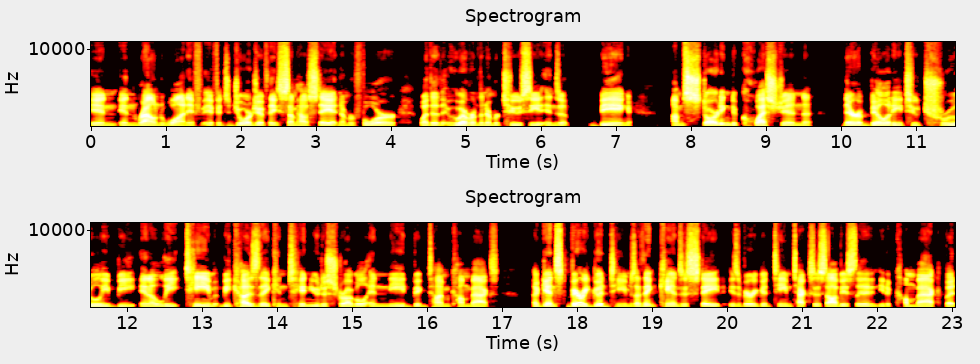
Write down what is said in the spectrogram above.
in in round 1. If if it's Georgia if they somehow stay at number 4 or whether the, whoever the number 2 seed ends up being, I'm starting to question their ability to truly be an elite team because they continue to struggle and need big time comebacks against very good teams. I think Kansas State is a very good team. Texas, obviously, they didn't need a comeback, but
